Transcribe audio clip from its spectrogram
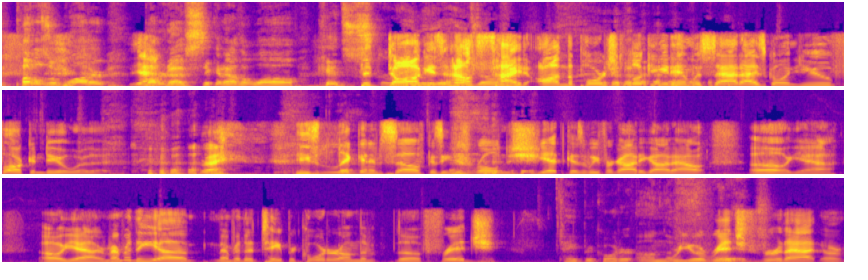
Puddles of water. Yeah. Butter knives sticking out of the wall. Kids. The dog is their heads off. outside on the porch looking at him with sad eyes, going, "You fucking deal with it." Right? He's licking himself because he just rolled in shit because we forgot he got out. Oh yeah, oh yeah. Remember the uh, remember the tape recorder on the the fridge? Tape recorder on the. Were you a rich for that, or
